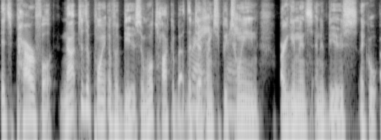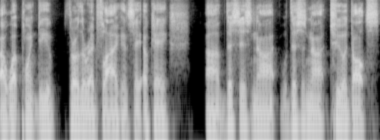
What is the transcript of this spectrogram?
it's powerful, not to the point of abuse. And we'll talk about the Right, difference right. between arguments and abuse. Like, at what point do you throw the red flag and say, okay, uh, this is not this is not two adults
